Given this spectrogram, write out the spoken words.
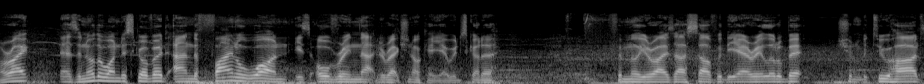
All right, there's another one discovered, and the final one is over in that direction. Okay, yeah, we just gotta familiarize ourselves with the area a little bit. Shouldn't be too hard.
